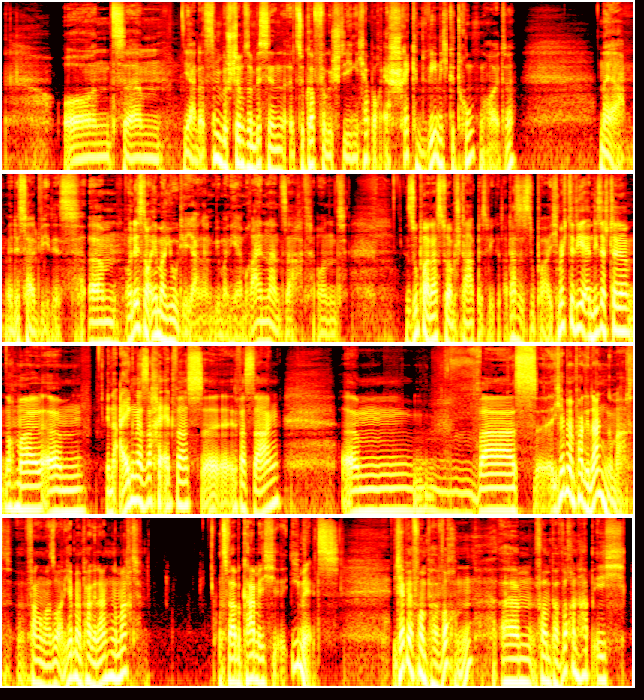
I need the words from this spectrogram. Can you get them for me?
Und ähm, ja, das ist mir bestimmt so ein bisschen äh, zu Kopf gestiegen. Ich habe auch erschreckend wenig getrunken heute. Naja, es ist halt wie es ist. Ähm, und ist noch immer gut gegangen, wie man hier im Rheinland sagt. Und super, dass du am Start bist, wie gesagt. Das ist super. Ich möchte dir an dieser Stelle nochmal ähm, in eigener Sache etwas, äh, etwas sagen. Ähm, was, ich habe mir ein paar Gedanken gemacht. Fangen wir mal so an. Ich habe mir ein paar Gedanken gemacht. Und zwar bekam ich E-Mails ich habe ja vor ein paar Wochen, ähm, vor ein paar Wochen habe ich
